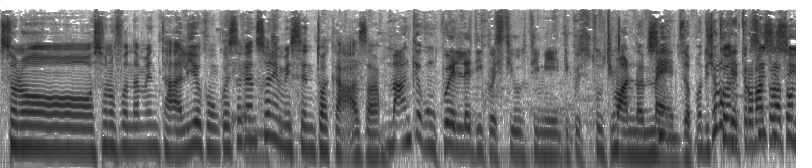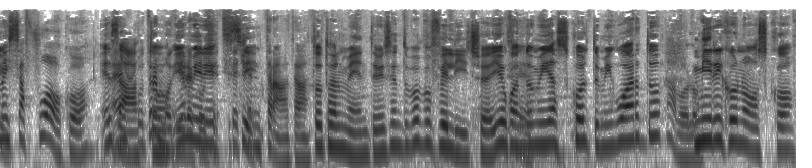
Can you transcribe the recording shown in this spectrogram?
sono, sono fondamentali. Io con queste canzoni mi sento a casa. Ma anche con quelle di questi ultimi, di quest'ultimo anno e Sì. mezzo. Diciamo Con- che hai trovato sì, la sì, tua sì. messa a fuoco. Eh, Esatto, potremmo Io dire mi così, sì, centrata. Totalmente, mi sento proprio felice. Io quando mi ascolto e mi guardo Cavolo. mi riconosco.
